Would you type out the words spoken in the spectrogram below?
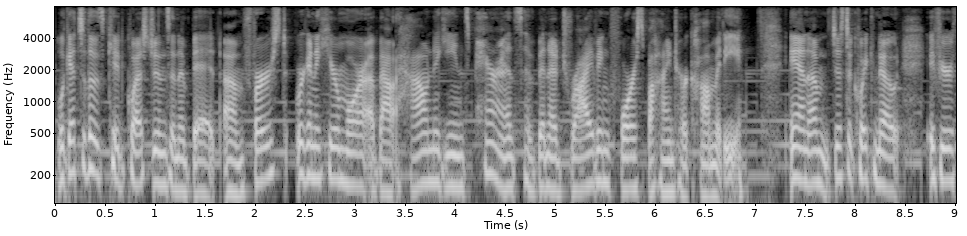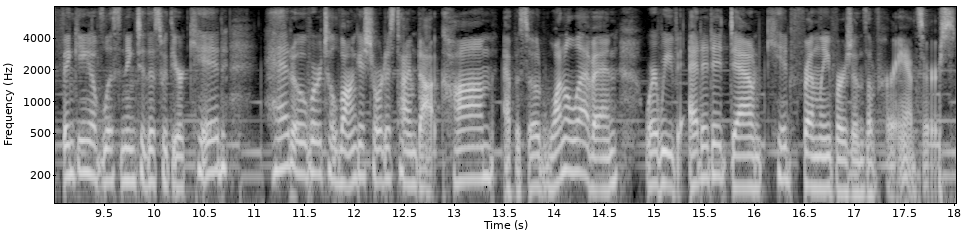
We'll get to those kid questions in a bit. Um, first, we're going to hear more about how Negin's parents have been a driving force behind her comedy. And um, just a quick note if you're thinking of listening to this with your kid, head over to longestshortesttime.com, episode 111, where we've edited down kid friendly versions of her answers.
